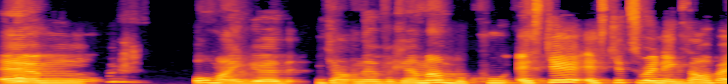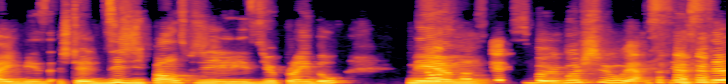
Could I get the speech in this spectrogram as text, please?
oh my God, il y en a vraiment beaucoup. Est-ce que, est que tu veux un exemple avec des. Je te le dis, j'y pense, puis j'ai les yeux pleins d'eau. Mais. Euh, que tu veux, moi, je suis ouverte. c'est ça.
